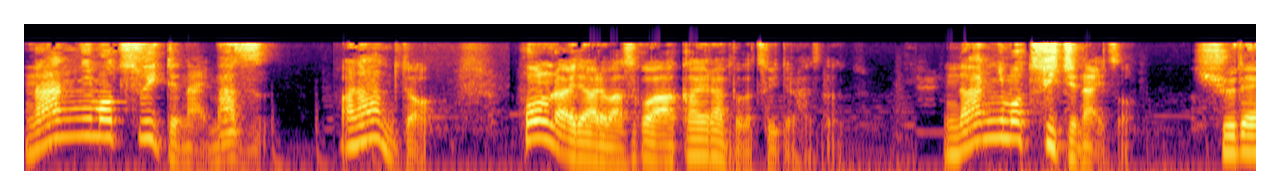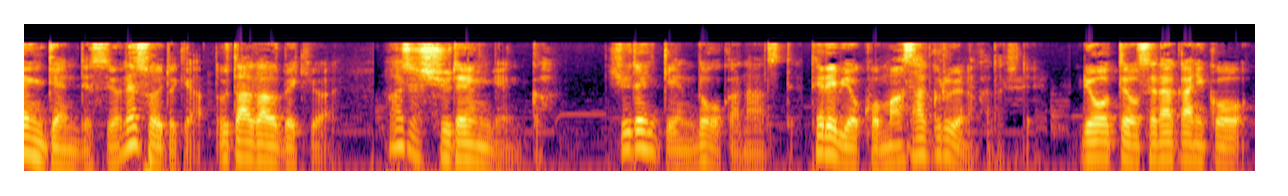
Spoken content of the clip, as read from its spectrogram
何にもついてない、まず。あ、なんでだ？本来であればあそこは赤いランプがついてるはずだ。何にもついてないぞ。主電源ですよね、そういう時は。疑うべきは。あ、じゃあ主電源か。主電源どうかなつって。テレビをこうまさぐるような形で。両手を背中にこ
